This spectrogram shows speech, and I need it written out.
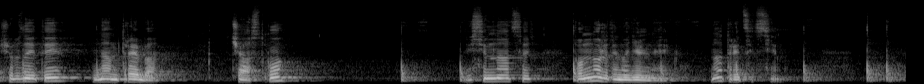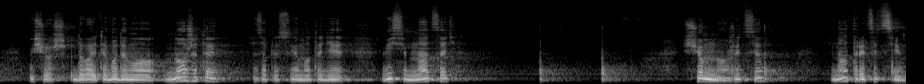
Щоб знайти, нам треба частку 18 помножити на дільник на 37. Ну що ж, давайте будемо множити. Записуємо тоді 18, що множиться на 37.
